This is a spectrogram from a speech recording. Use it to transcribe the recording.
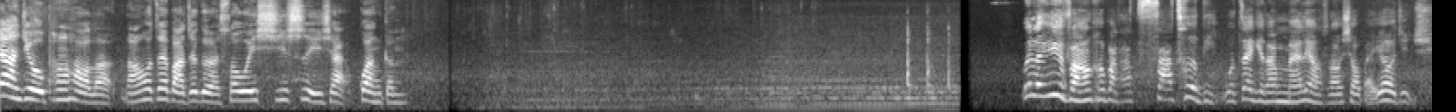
这样就喷好了，然后再把这个稍微稀释一下，灌根。为了预防和把它杀彻底，我再给它买两勺小白药进去。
